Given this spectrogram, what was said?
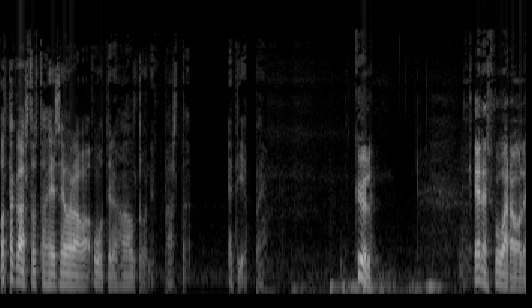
ottakaa tuosta hei seuraava uutinen haltuun, niin päästään eteenpäin. Kyllä. Kenes vuoro oli?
